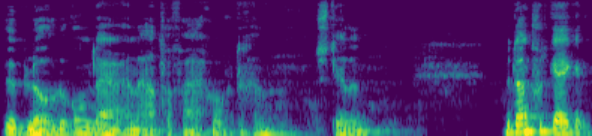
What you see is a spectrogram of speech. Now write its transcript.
uploaden om daar een aantal vragen over te gaan stellen. Bedankt voor het kijken.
